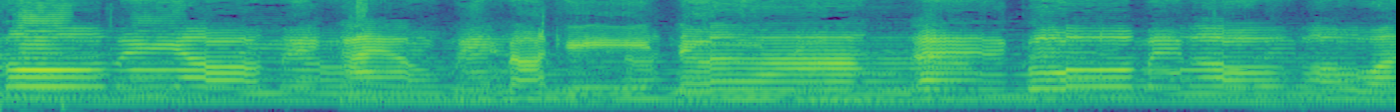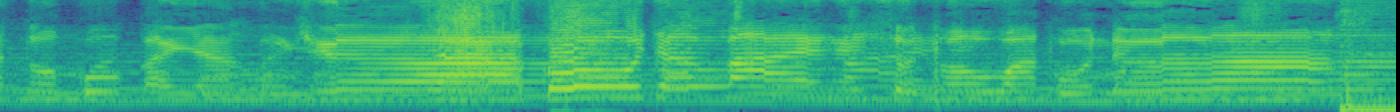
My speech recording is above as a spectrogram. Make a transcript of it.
โว้ ไม่ใครเอาไม่มากีดเนื้อแต่กูไม่เอเพราะว่าตัวกูก็ยังไม่เชื่อกูจะไปให้สุดเพราะว่ากูเนื้อ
